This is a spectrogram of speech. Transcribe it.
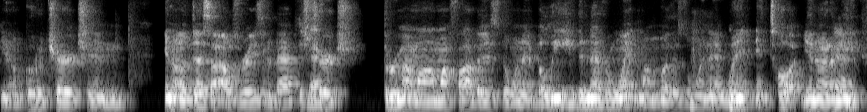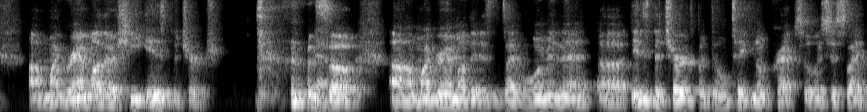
you know, go to church and you know, that's how I was raised in a Baptist yeah. church through my mom. My father is the one that believed and never went. My mother's the one that went and taught. You know what yeah. I mean? Uh, my grandmother, she is the church. yeah. So uh, my grandmother is the type of woman that uh, is the church, but don't take no crap. So it's just like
